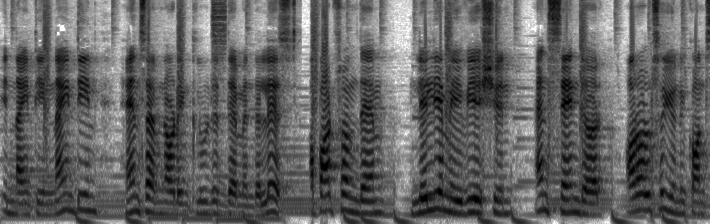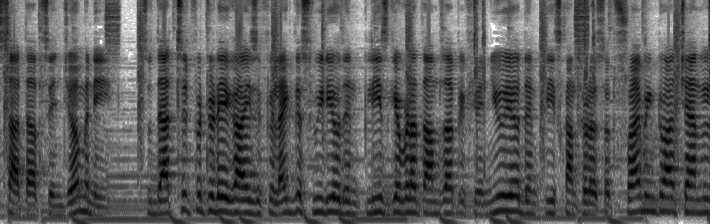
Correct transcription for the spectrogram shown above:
in 1919, hence I have not included them in the list. Apart from them, Lilium Aviation and Sennder are also unicorn startups in Germany. So that's it for today guys. If you like this video then please give it a thumbs up. If you're new here then please consider subscribing to our channel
